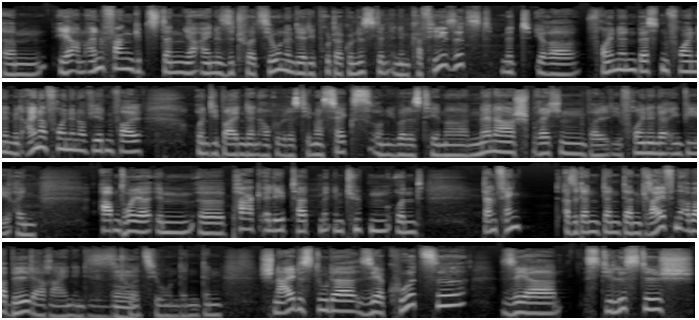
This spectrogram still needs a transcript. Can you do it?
ähm, eher am Anfang gibt es dann ja eine Situation, in der die Protagonistin in einem Café sitzt mit ihrer Freundin, besten Freundin, mit einer Freundin auf jeden Fall und die beiden dann auch über das Thema Sex und über das Thema Männer sprechen, weil die Freundin da irgendwie ein Abenteuer im äh, Park erlebt hat mit einem Typen und dann fängt, also dann, dann, dann greifen aber Bilder rein in diese Mhm. Situation. Dann, dann schneidest du da sehr kurze, sehr stilistisch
